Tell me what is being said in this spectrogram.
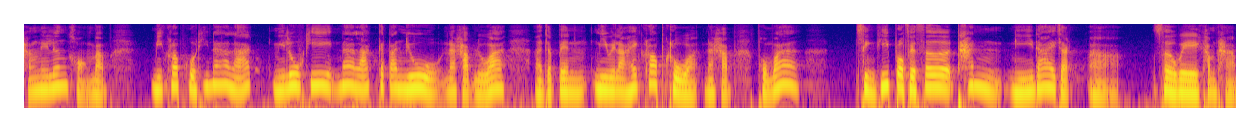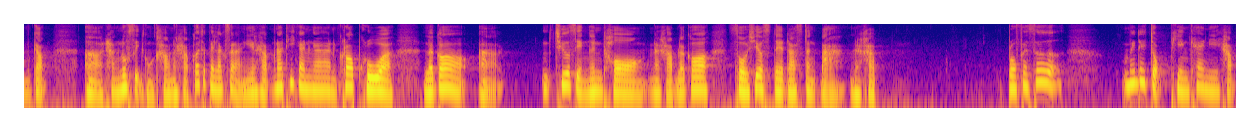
ทั้งในเรื่องของแบบ มีครอบครัวที่น่ารัก มีลูกที่น่ารักกระตัญญูนะครับหรือว่าอาจจะเป็นมีเวลาให้ครอบครัวนะครับ ผมว่าสิ่งที่ professor ท่านนี้ได้จาก survey คำถามกับทางลูกศิษย์ของเขานะครับ ก็จะเป็นลักษณะนี้นะครับ หน้าที่การงานครอบครัว แล้วก็ชื่อเสียงเงินทองนะครับ แล้วก็ social status ต่างๆนะครับ professor ไม่ได้จบเพียงแค่นี้ครับ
